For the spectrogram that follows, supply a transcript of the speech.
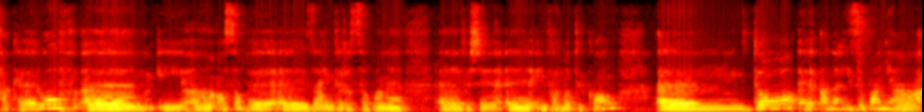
hakerów i osoby zainteresowane właśnie informatyką do analizowania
